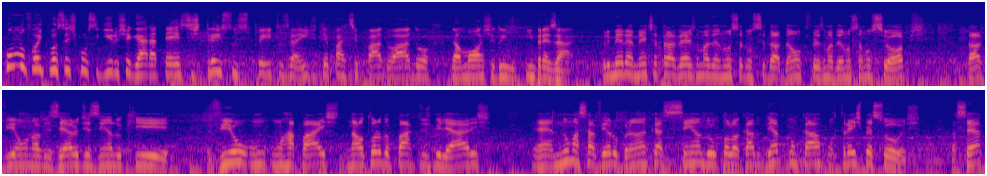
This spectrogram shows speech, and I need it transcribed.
Como foi que vocês conseguiram chegar até esses três suspeitos aí de ter participado do, da morte do empresário? Primeiramente, através de uma denúncia de um cidadão que fez uma denúncia no CIOPS, tá, via 190, dizendo que viu um, um rapaz na altura do Parque dos Bilhares, é, numa Saveiro Branca, sendo colocado dentro de um carro por três pessoas tá certo?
